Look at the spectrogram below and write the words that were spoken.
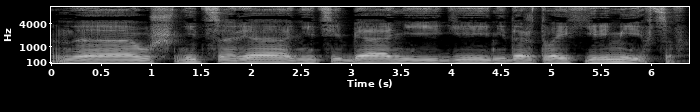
Да уж, ни царя, ни тебя, ни еги, ни даже твоих еремеевцев.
